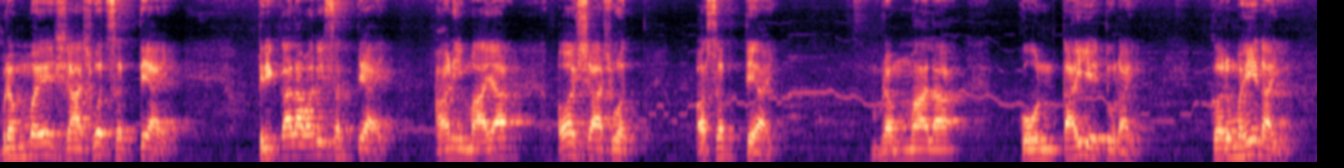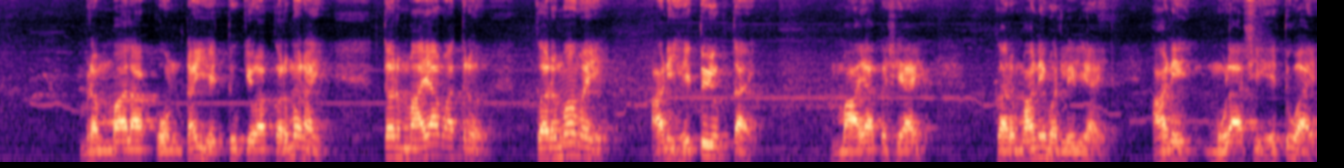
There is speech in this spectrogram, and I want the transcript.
ब्रह्म हे शाश्वत सत्य आहे त्रिकालावादी सत्य आहे आणि माया अशाश्वत असत्य आहे. ब्रह्माला कोणताही हेतू नाही कर्मही नाही. ब्रह्माला कोणताही हेतू किंवा कर्म नाही तर माया मात्र कर्ममय आणि हेतुयुक्त आहे. माया कशी आहे? कर्माने भरलेली आहे आणि मुळाशी हेतू आहे.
